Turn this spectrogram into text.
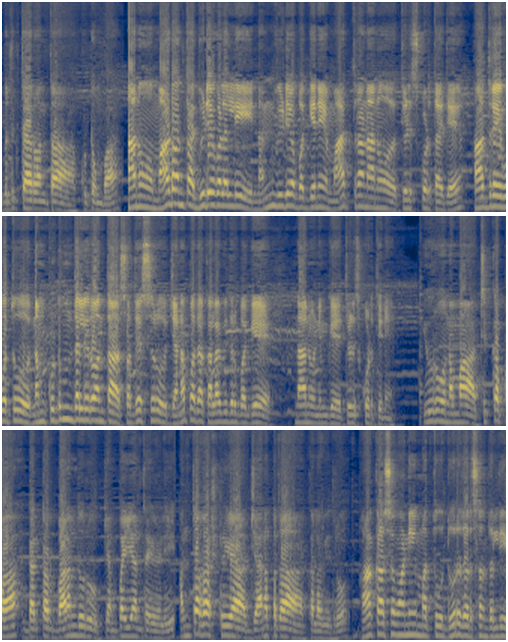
ಬದುಕ್ತಾ ಇರುವಂತ ಕುಟುಂಬ. ನಾನು ಮಾಡುವಂತ ವಿಡಿಯೋಗಳಲ್ಲಿ ನನ್ನ ವಿಡಿಯೋ ಬಗ್ಗೆನೇ ಮಾತ್ರ ನಾನು ತಿಳಿಸ್ಕೊಡ್ತಾ ಇದ್ದೆ. ಆದ್ರೆ ಇವತ್ತು ನಮ್ಮ ಕುಟುಂಬದಲ್ಲಿರುವಂತ ಸದಸ್ಯರು ಜನಪದ ಕಲಾವಿದರ ಬಗ್ಗೆ ನಾನು ನಿಮ್ಗೆ ತಿಳಿಸ್ಕೊಡ್ತೀನಿ. ಇವರು ನಮ್ಮ ಚಿಕ್ಕಪ್ಪ ಡಾಕ್ಟರ್ ಬಾನಂದೂರು ಕೆಂಪಯ್ಯ ಅಂತ ಹೇಳಿ ಅಂತಾರಾಷ್ಟ್ರೀಯ ಜಾನಪದ ಕಲಾವಿದರು. ಆಕಾಶವಾಣಿ ಮತ್ತು ದೂರದರ್ಶನದಲ್ಲಿ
